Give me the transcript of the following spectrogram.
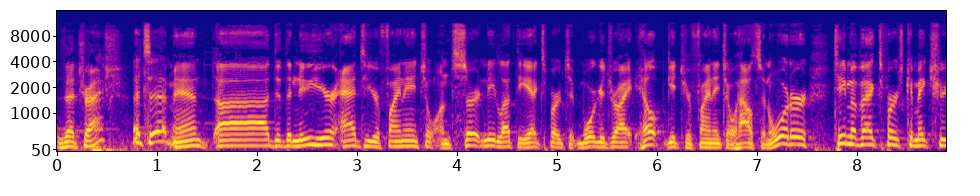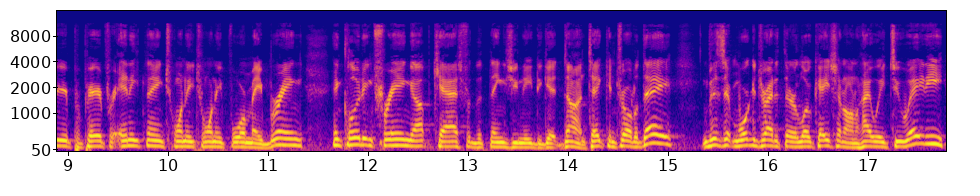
Is that trash? That's it, man. Uh, did the new year add to your financial uncertainty? Let the experts at Mortgage Right help get your financial house in order. Team of experts can make sure you're prepared for anything 2024 may bring, including freeing up cash for the things you need to get done. Take control today. Visit Mortgage Right at their location on Highway 280.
